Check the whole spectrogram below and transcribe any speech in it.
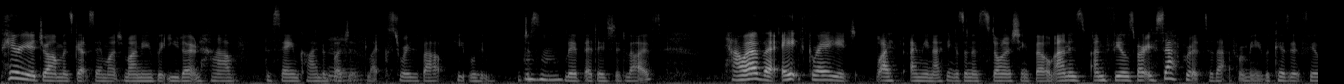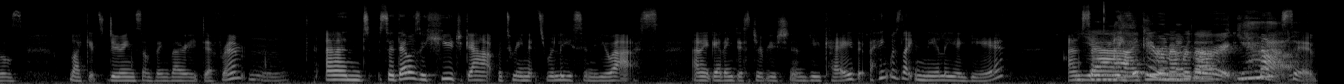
period dramas get so much money but you don't have the same kind of budget mm. for like stories about people who just mm-hmm. live their day-to-day lives however eighth grade I, th- I mean i think is an astonishing film and is and feels very separate to that for me because it feels like it's doing something very different mm. and so there was a huge gap between its release in the US and it getting distribution in the UK that I think was like nearly a year. And so Yeah, we- I do remember that. Yeah. massive.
